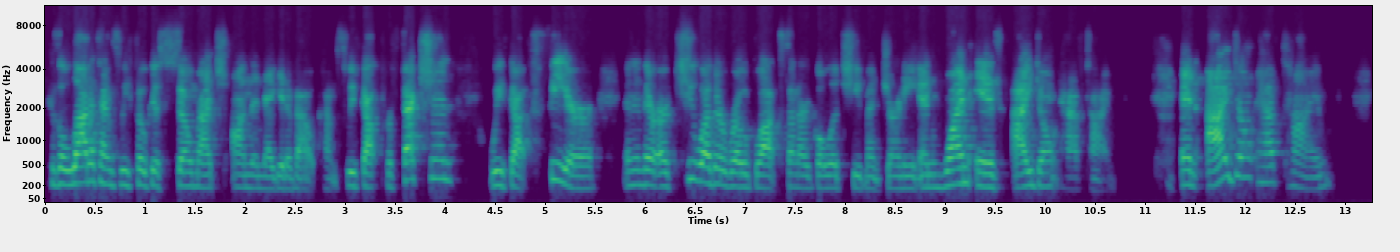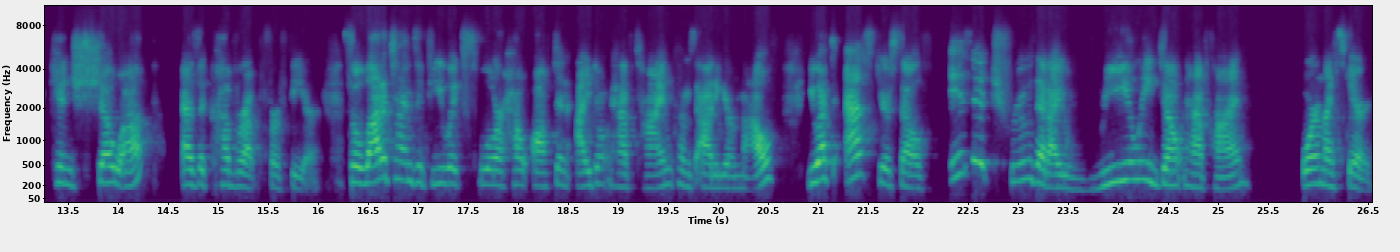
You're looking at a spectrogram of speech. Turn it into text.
Because a lot of times we focus so much on the negative outcomes. We've got perfection we've got fear and then there are two other roadblocks on our goal achievement journey and one is i don't have time. And i don't have time can show up as a cover up for fear. So, a lot of times, if you explore how often I don't have time comes out of your mouth, you have to ask yourself, is it true that I really don't have time? Or am I scared?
